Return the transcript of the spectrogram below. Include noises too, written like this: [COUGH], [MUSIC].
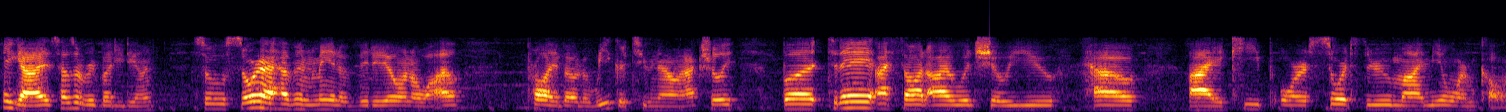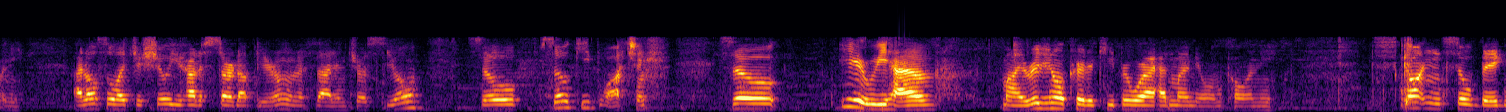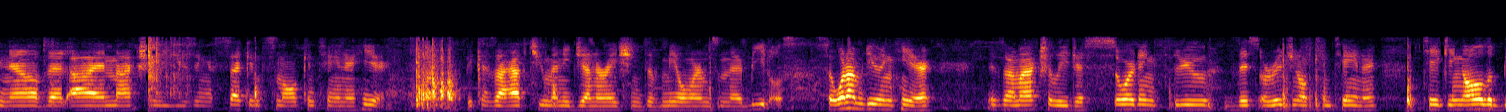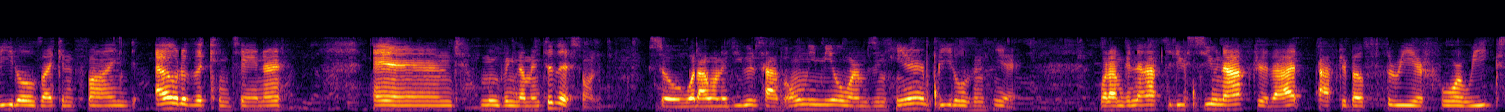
Hey guys, how's everybody doing? So sorry I haven't made a video in a while, probably about a week or two now actually, but today I thought I would show you how I keep or sort through my mealworm colony. I'd also like to show you how to start up your own if that interests you all. So, so keep watching. [LAUGHS] So, here we have my original critter keeper where I had my mealworm colony it's gotten so big now that I'm actually using a second small container here because I have too many generations of mealworms and their beetles. So what I'm doing here is I'm actually just sorting through this original container, taking all the beetles I can find out of the container and moving them into this one. So what I want to do is have only mealworms in here, beetles in here. What I'm going to have to do soon after that, after about three or four weeks,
